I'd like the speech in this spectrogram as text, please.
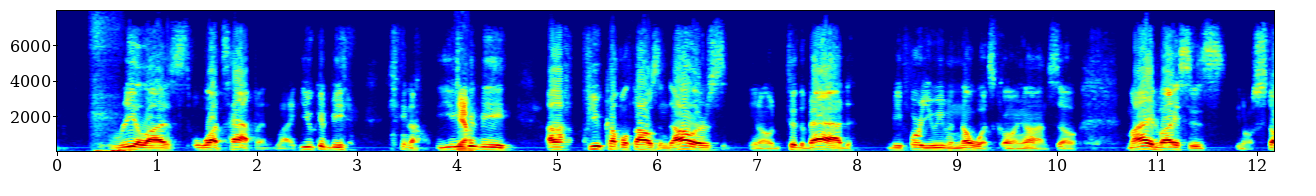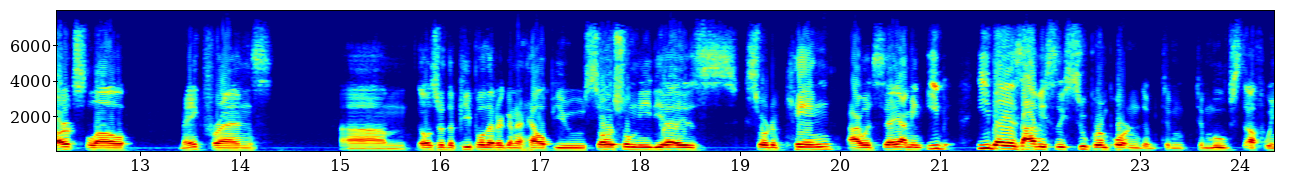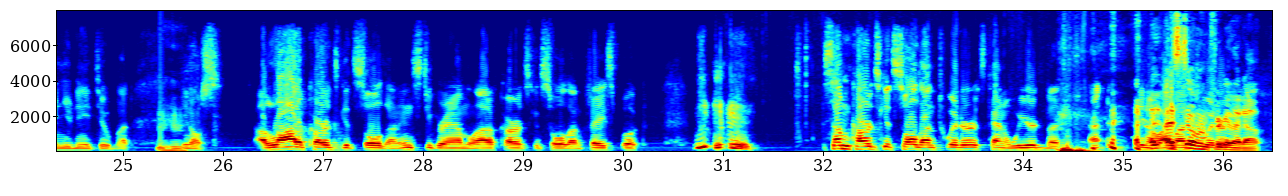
realized what's happened like you could be you know you yeah. could be a few couple thousand dollars you know to the bad before you even know what's going on so my advice is you know start slow make friends um, those are the people that are going to help you social media is sort of king, I would say. I mean, eBay, eBay is obviously super important to, to, to move stuff when you need to, but mm-hmm. you know, a lot of cards get sold on Instagram. A lot of cards get sold on Facebook. Some cards get sold on Twitter. It's kind of weird, but uh, you know, I still haven't figured that out.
